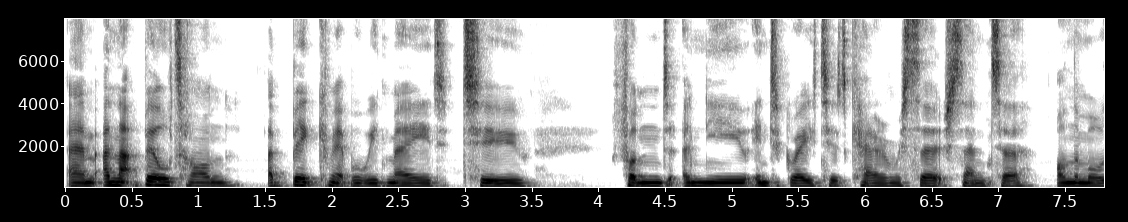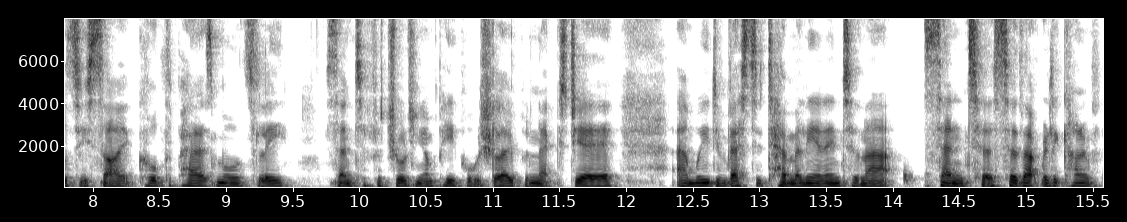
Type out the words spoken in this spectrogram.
Um, and that built on a big commitment we'd made to fund a new integrated care and research centre on the Maudsley site called the Pears Maudsley Centre for Children and Young People, which will open next year. And we'd invested 10 million into that centre. So that really kind of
